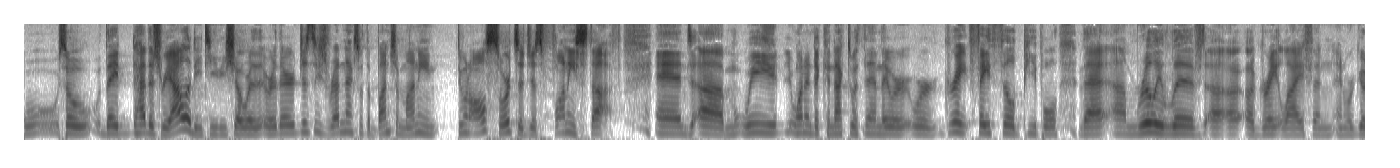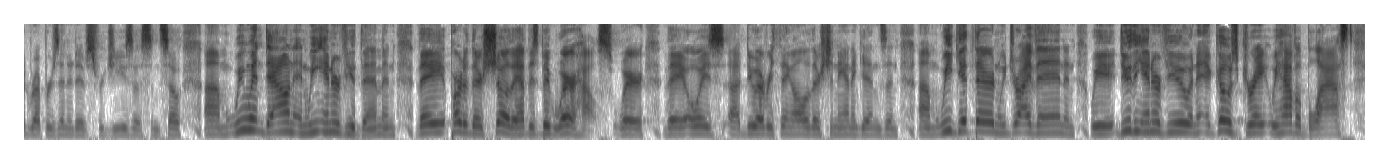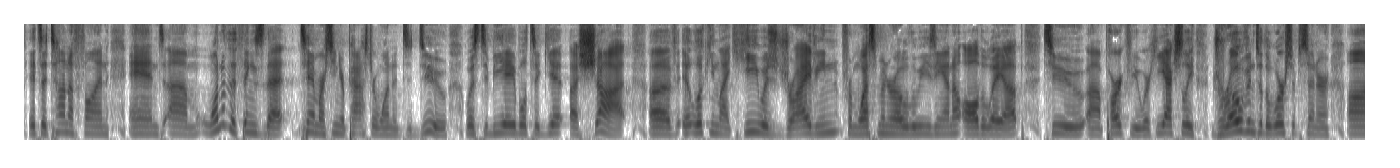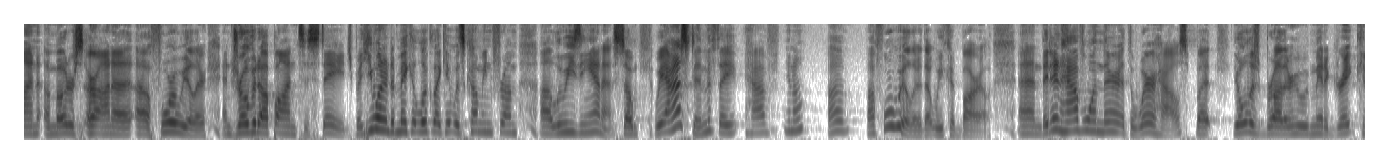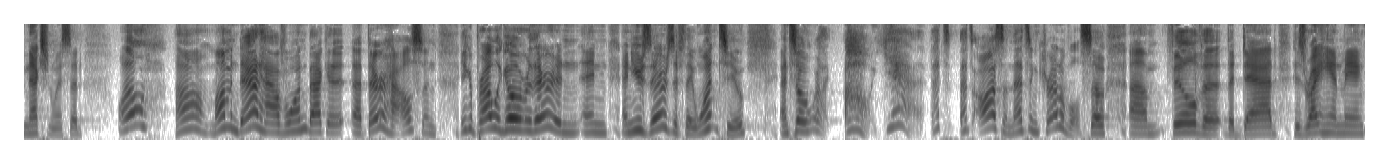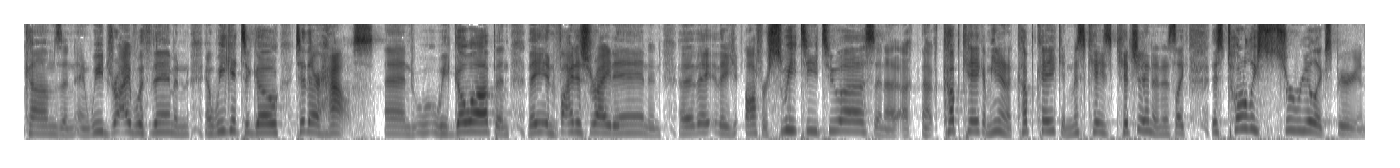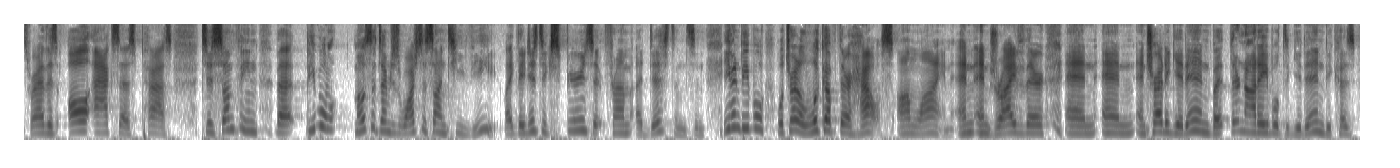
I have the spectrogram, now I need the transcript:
so they had this reality TV show where, where they're just these rednecks with a bunch of money doing all sorts of just funny stuff. And um, we wanted to connect with them. They were, were great, faith filled people that um, really lived a, a, great life and, and were good representatives for Jesus. And so um, we went down and we interviewed them. And they, part of their show, they have this big warehouse where they always uh, do everything, all of their shenanigans. And um, we get there and we drive in and we do the interview, and it goes great. We have a blast, it's a ton of fun. And um, one of the things that Tim, our senior pastor, wanted to do was to be able to get a shot of it looking like he was driving from West Monroe, Louisiana, all the way up to uh, Parkview, where he actually drove into the worship center on a motor or on a, a four wheeler and drove it up onto stage. But he wanted to make it look like it was coming from uh, Louisiana. So we asked him if they have, you know, a a four wheeler that we could borrow. And they didn't have one there at the warehouse, but the oldest brother, who we made a great connection with, said, Well, uh, mom and dad have one back at, at their house, and you could probably go over there and, and, and use theirs if they want to. And so we're like, oh yeah that's that's awesome. That's incredible. So um, phil the, the dad his right hand man comes and, and we drive with them and, and we get to go to their house. And we go up and they invite us right in and uh, they, they offer sweet tea to us and a, a, a cupcake i'm eating a cupcake in miss kay's kitchen. And it's like this totally surreal experience where i have this all access pass to something that people most of the time just watch this on TV. Like they just experience it from a distance. And even people will try to look up their house online and, and drive there and, and, and try to get in, but they're not able to get in because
